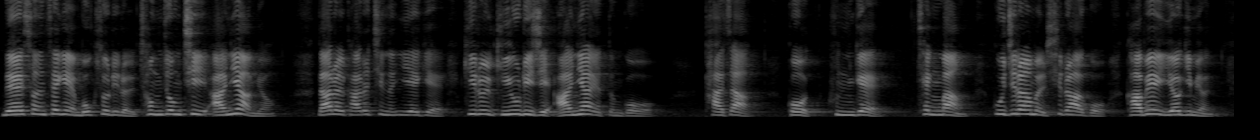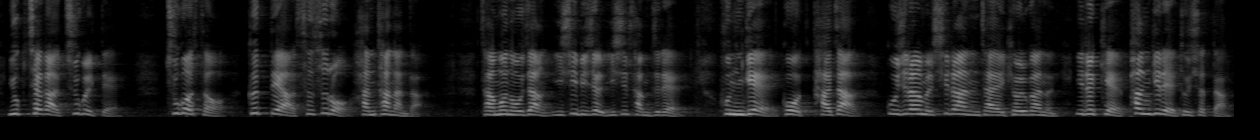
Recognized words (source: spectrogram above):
내 선생의 목소리를 청종치 아니하며 나를 가르치는 이에게 귀를 기울이지 아니하였던고. 타작 곧 훈계 책망 꾸지람을 싫어하고 가벼이 여기면 육체가 죽을 때 죽어서 그때야 스스로 한탄한다. 잠언 5장 22절 23절에 훈계 곧 타작 꾸지람을 싫어하는 자의 결과는 이렇게 판결해 두셨다.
